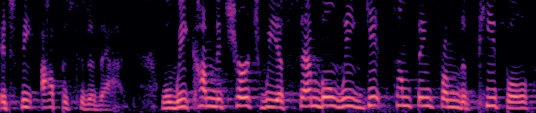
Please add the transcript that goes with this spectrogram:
it's the opposite of that. When we come to church, we assemble, we get something from the people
